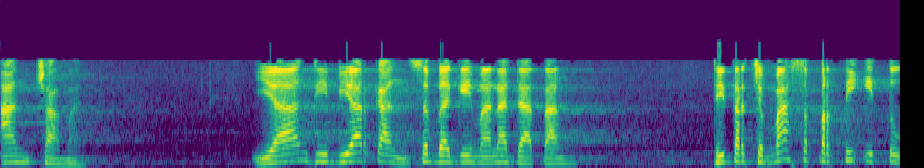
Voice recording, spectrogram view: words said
ancaman yang dibiarkan sebagaimana datang diterjemah seperti itu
